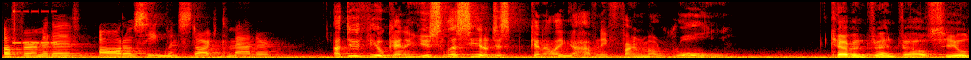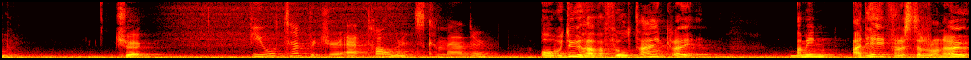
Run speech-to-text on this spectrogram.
Affirmative. Auto sequence start, Commander. I do feel kind of useless here, just kind of like I haven't found my role. Cabin vent valve sealed. Check. Fuel temperature at tolerance, Commander. Oh, we do have a full tank, right? I mean, I'd hate for us to run out.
